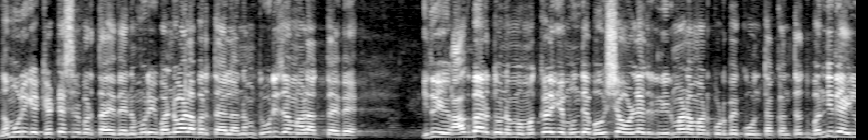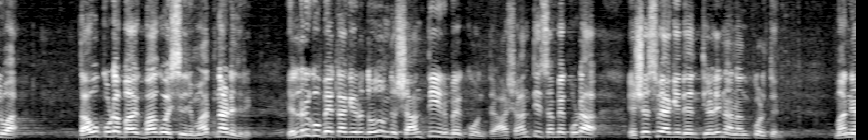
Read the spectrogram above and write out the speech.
ನಮ್ಮೂರಿಗೆ ಕೆಟ್ಟ ಹೆಸರು ಬರ್ತಾ ಇದೆ, ನಮ್ಮೂರಿಗೆ ಬಂಡವಾಳ ಬರ್ತಾ ಇಲ್ಲ, ನಮ್ಮ ಟೂರಿಸಮ್ ಹಾಳಾಗ್ತಾ ಇದೆ. ಇದು ಆಗಬಾರ್ದು, ನಮ್ಮ ಮಕ್ಕಳಿಗೆ ಮುಂದೆ ಭವಿಷ್ಯ ಒಳ್ಳೇದ್ರ, ನಿರ್ಮಾಣ ಮಾಡಿಕೊಡ್ಬೇಕು ಅಂತಕ್ಕಂಥದ್ದು ಬಂದಿದೆಯಾ ಇಲ್ವಾ? ತಾವು ಕೂಡ ಭಾಗ, ಭಾಗವಹಿಸಿದ್ರಿ, ಮಾತನಾಡಿದ್ರಿ. ಎಲ್ರಿಗೂ ಬೇಕಾಗಿರೋದು ಒಂದು ಶಾಂತಿ ಇರಬೇಕು ಅಂತ. ಆ ಶಾಂತಿ ಸಭೆ ಕೂಡ ಯಶಸ್ವಿಯಾಗಿದೆ ಅಂತೇಳಿ ನಾನು ಅಂದ್ಕೊಳ್ತೇನೆ. ಮಾನ್ಯ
